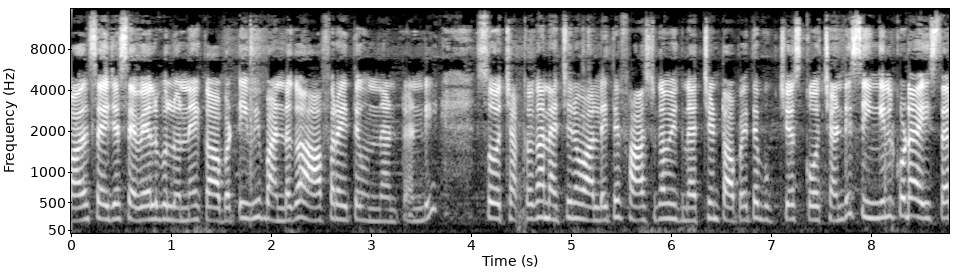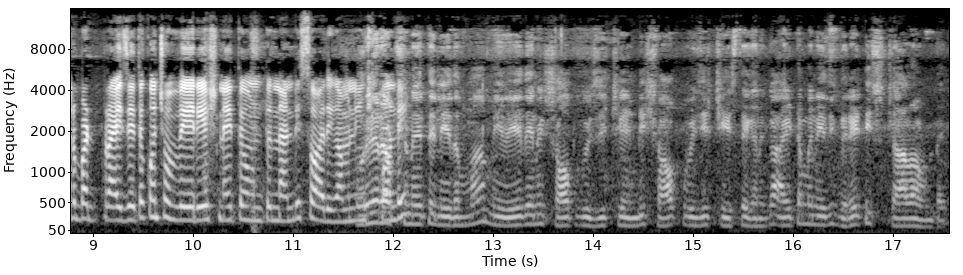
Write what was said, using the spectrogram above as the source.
ఆల్ సైజెస్ అవైలబుల్ ఉన్నాయి కాబట్టి ఇవి పండగ ఆఫర్ అయితే ఉందంటండి. సో చక్కగా నచ్చిన వాళ్ళైతే ఫాస్ట్గా మీకు నచ్చిన టాప్ అయితే బుక్ చేసుకోవచ్చు అండి సింగిల్ కూడా ఇస్తారు బట్ ప్రైస్ అయితే కొంచెం వేరియేషన్ అయితే ఉంటుందండి. సో అది గమనించుకోండి. అయితే లేదమ్మా. మీరు ఏదైనా షాప్ విజిట్ చేయండి. షాప్ విజిట్ చేస్తే కనుక ఐటమ్ అనేది వెరైటీస్ చాలా ఉంటాయి.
